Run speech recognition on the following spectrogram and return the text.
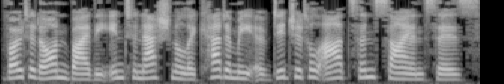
voted on by the International Academy of Digital Arts and Sciences.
